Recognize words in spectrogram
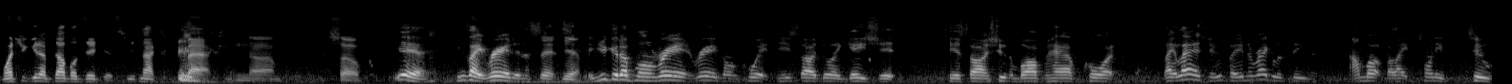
once you get up double digits, he's not coming back. And um, so Yeah, he's like red in a sense. Yeah. If you get up on red, red gonna quit. He start doing gay shit. He'll start shooting the ball from half court. Like last year, we played in the regular season. I'm up by like 22.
